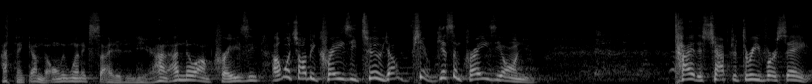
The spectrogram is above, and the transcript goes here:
I think I'm the only one excited in here. I, I, know I'm crazy. I want y'all to be crazy too. Y'all, here, get some crazy on you. Titus chapter 3, verse 8.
